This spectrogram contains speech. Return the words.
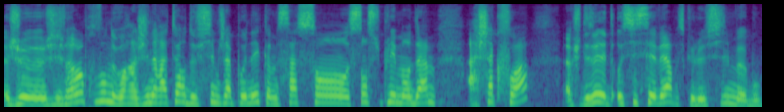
j'ai vraiment l'impression de voir un générateur de films japonais comme ça, sans, sans supplément d'âme à chaque fois. Je suis désolée d'être aussi sévère parce que le film, bon,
